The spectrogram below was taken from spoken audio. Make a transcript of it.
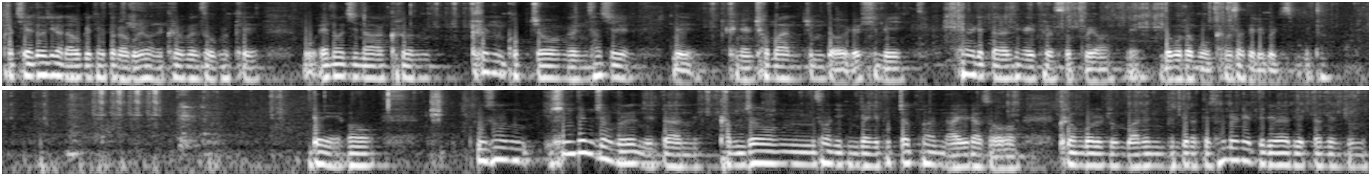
같이 에너지가 나오게 되더라고요. 네, 그러면서 그렇게 뭐 에너지나 그런 큰 걱정은 사실 네 그냥 저만 좀 더 열심히 해야겠다는 생각이 들었었고요. 네 너무너무 감사드리고 있습니다. 네, 어, 우선 힘든 점은 일단 감정선이 굉장히 복잡한 아이라서 그런 거를 좀 많은 분들한테 설명해 드려야 겠다는 좀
